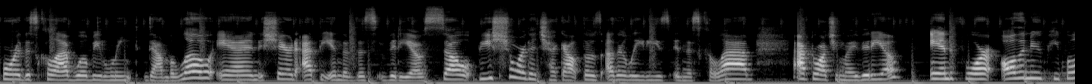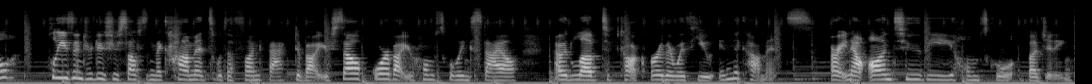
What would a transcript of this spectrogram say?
for this collab will be linked down below and shared at the end of this video, so be sure to check out those other ladies in this collab after watching my video. And for all the new people, Please introduce yourselves in the comments with a fun fact about yourself or about your homeschooling style. I would love to talk further with you in the comments. All right, now on to the homeschool budgeting.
